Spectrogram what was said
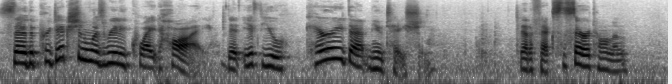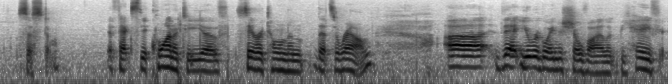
So the prediction was really quite high that if you carried that mutation that affects the serotonin system, affects the quantity of serotonin that's around, uh, that you were going to show violent behavior.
